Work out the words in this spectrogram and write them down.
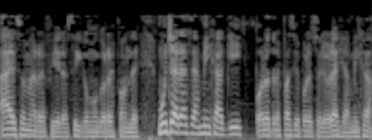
a eso me refiero, así como corresponde. Muchas gracias, mija, aquí por otro espacio por el suelo. Gracias, mija.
